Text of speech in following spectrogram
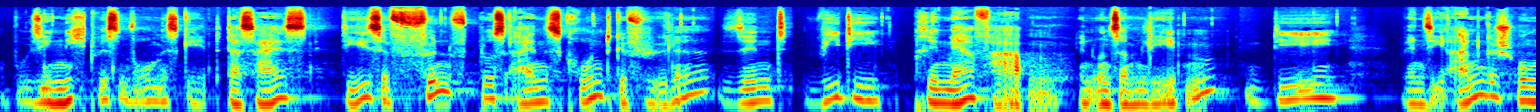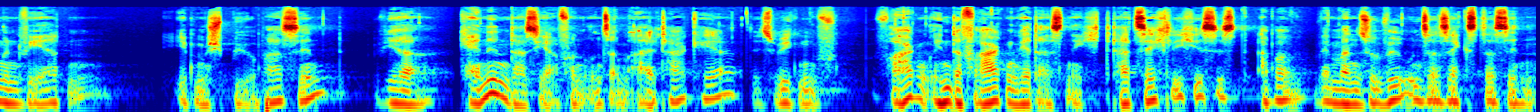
obwohl sie nicht wissen, worum es geht. Das heißt, diese fünf plus eins Grundgefühle sind wie die Primärfarben in unserem Leben, die wenn sie angeschwungen werden, eben spürbar sind. Wir kennen das ja von unserem Alltag her, deswegen fragen, hinterfragen wir das nicht. Tatsächlich ist es aber, wenn man so will, unser sechster Sinn.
